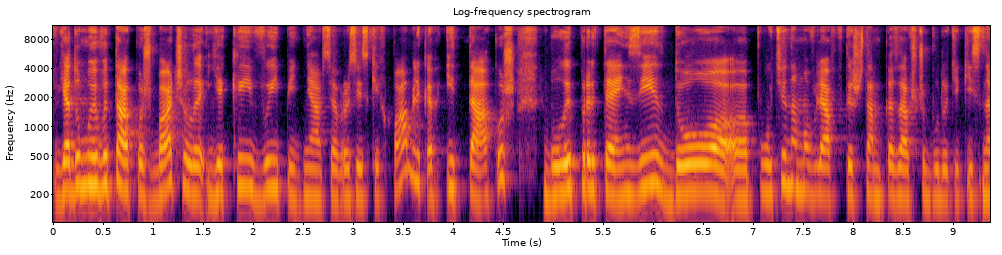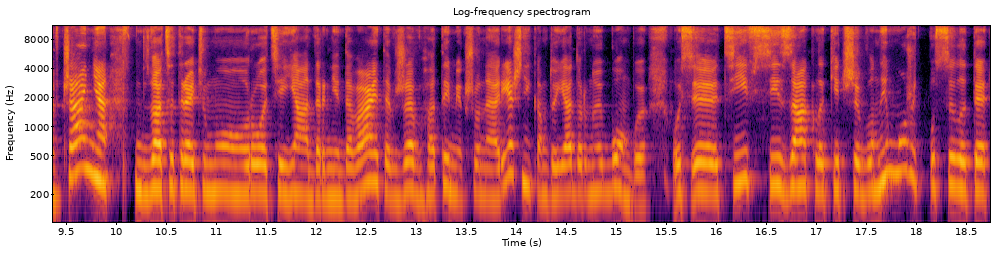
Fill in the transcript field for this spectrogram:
я думаю, ви також бачили, який ви піднявся в російських пабліках, і також були претензії до е, Путіна. Мовляв, ти ж там казав, що будуть якісь навчання в 23-му році ядерні. Давайте вже вгатим, якщо не арешникам, то ядерною бомбою. Ось ці всі заклики, чи вони можуть посилити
